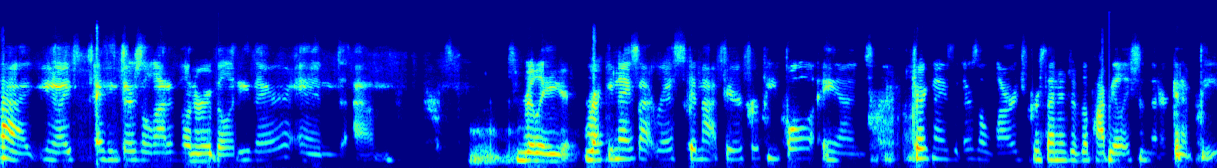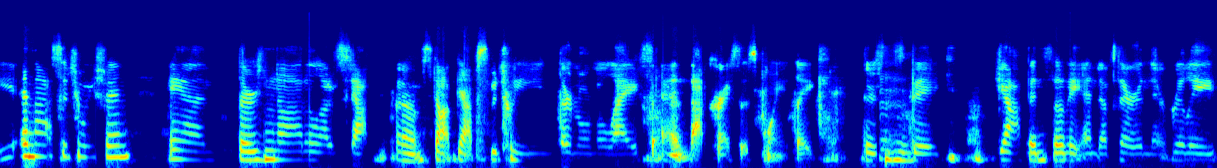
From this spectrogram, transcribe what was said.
Yeah you know i, I think there's a lot of vulnerability there and um, really recognize that risk and that fear for people and to recognize that there's a large percentage of the population that are going to be in that situation. And there's not a lot of stop um, stop gaps between their normal life and that crisis point. Like there's mm-hmm. this big gap and so they end up there and they're really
